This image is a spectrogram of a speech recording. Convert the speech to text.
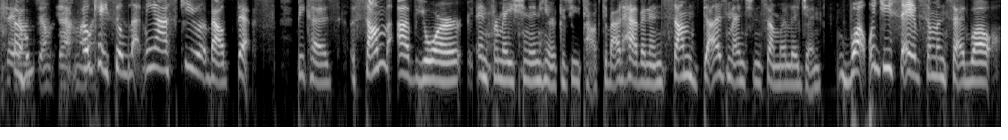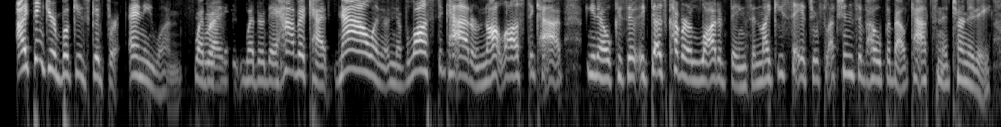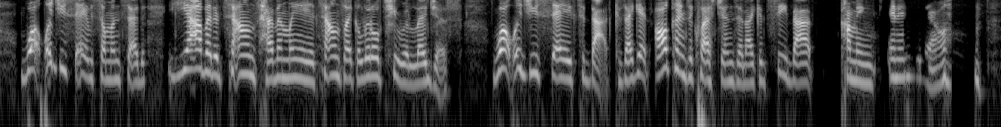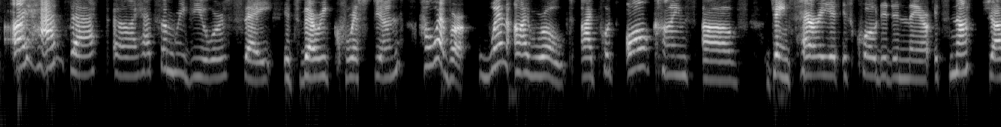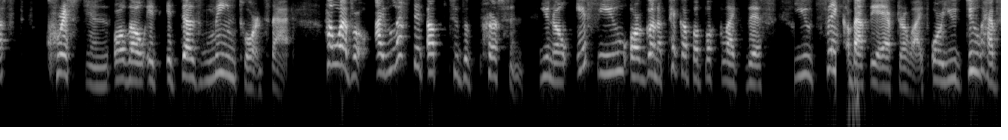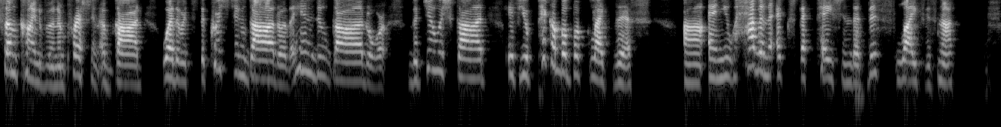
They don't jump that much. Okay, so let me ask you about this because some of your information in here, because you talked about heaven and some does mention some religion. What would you say if someone said, Well, I think your book is good for anyone, whether Right. whether they have a cat now and, and have lost a cat or not lost a cat, you know, because it, it does cover a lot of things. And like you say, it's reflections of hope about cats and eternity. What would you say if someone said, Yeah, but it sounds heavenly, it sounds like a little too religious? What would you say to that? Because I get all kinds of questions and I could see that coming in an email. I had that. Uh, I had some reviewers say it's very Christian. However, when I wrote, I put all kinds of James Herriot is quoted in there. It's not just Christian, although it, it does lean towards that. However, I left it up to the person. You know, if you are going to pick up a book like this, you think about the afterlife, or you do have some kind of an impression of God, whether it's the Christian God or the Hindu God or the Jewish God. If you pick up a book like this uh, and you have an expectation that this life is not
